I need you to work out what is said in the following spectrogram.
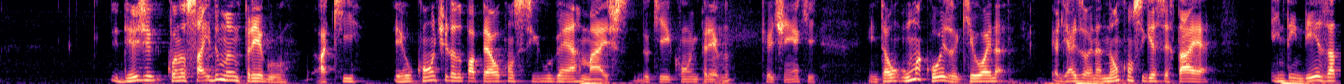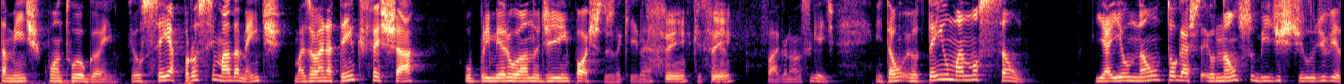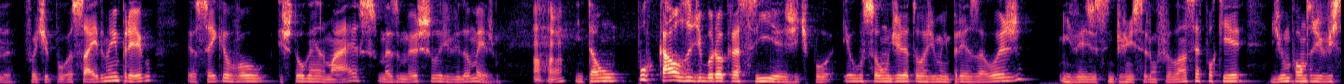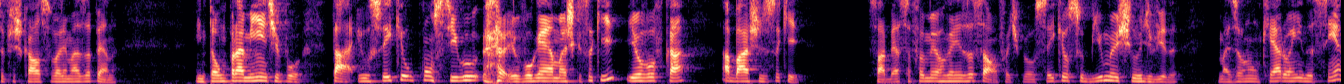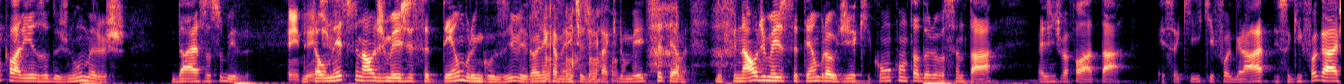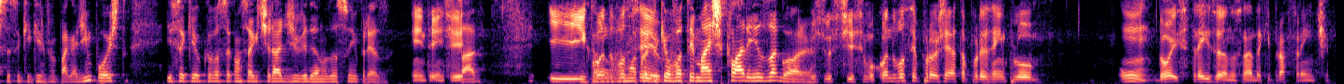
desde quando eu saí do meu emprego aqui, eu com tira do papel consigo ganhar mais do que com o emprego uhum. que eu tinha aqui. Então, uma coisa que eu ainda. Aliás, eu ainda não consegui acertar é entender exatamente quanto eu ganho. Eu sei aproximadamente, mas eu ainda tenho que fechar o primeiro ano de impostos daqui, né? Sim, que sim. Paga no ano seguinte. Então, eu tenho uma noção. E aí eu não tô gastando, eu não subi de estilo de vida. Foi tipo, eu saí do meu emprego, eu sei que eu vou, estou ganhando mais, mas o meu estilo de vida é o mesmo. Então, por causa de burocracias, de tipo, eu sou um diretor de uma empresa hoje, em vez de simplesmente ser um freelancer, porque de um ponto de vista fiscal isso vale mais a pena. Então, para mim, é tipo, tá, eu sei que eu consigo, eu vou ganhar mais que isso aqui e eu vou ficar abaixo disso aqui. Sabe? Essa foi a minha organização. Foi tipo, eu sei que eu subi o meu estilo de vida, mas eu não quero ainda, sem a clareza dos números, dar essa subida. Entendi. Então, nesse final de mês de setembro, inclusive, ironicamente, a gente tá aqui no meio de setembro. No final de mês de setembro é o dia que, com o contador, eu vou sentar, a gente vai falar, tá, esse aqui que foi gra... isso aqui que foi gasto, isso aqui que a gente vai pagar de imposto, isso aqui é o que você consegue tirar de dividendo da sua empresa. Entendi. Sabe? E então, quando você. É uma coisa que eu vou ter mais clareza agora. Justíssimo. Quando você projeta, por exemplo, um, dois, três anos, né, daqui para frente,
